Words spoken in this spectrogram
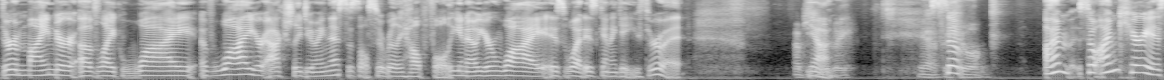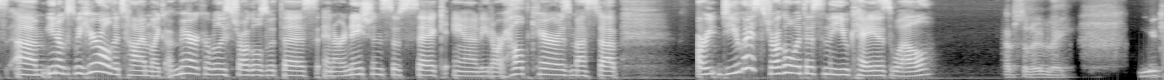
The reminder of like why of why you're actually doing this is also really helpful. You know, your why is what is going to get you through it. Absolutely. Yeah, yeah for so, sure. I'm so I'm curious, um, you know, because we hear all the time like America really struggles with this, and our nation's so sick, and you know our healthcare is messed up. Are do you guys struggle with this in the UK as well? Absolutely, the UK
